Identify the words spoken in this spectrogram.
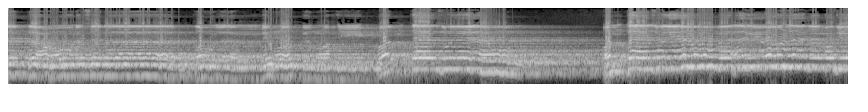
يدعون سلام من رب رحيم وامتازوا اليوم. وامتازوا اليوم أيها المجرمون.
